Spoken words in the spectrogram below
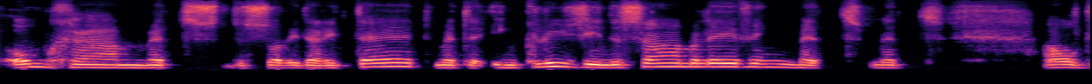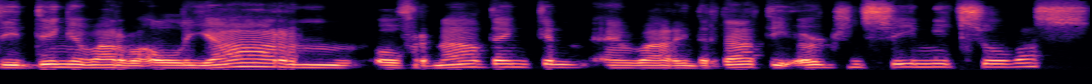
omgaan met de solidariteit, met de inclusie in de samenleving, met, met al die dingen waar we al jaren over nadenken en waar inderdaad die urgency niet zo was.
